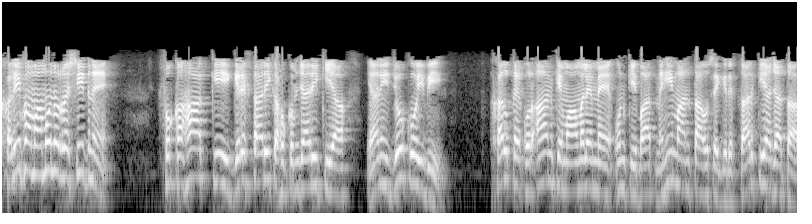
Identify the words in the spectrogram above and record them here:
خلیفہ مامون الرشید نے فقہا کی گرفتاری کا حکم جاری کیا یعنی جو کوئی بھی خلق قرآن کے معاملے میں ان کی بات نہیں مانتا، اسے گرفتار کیا جاتا۔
